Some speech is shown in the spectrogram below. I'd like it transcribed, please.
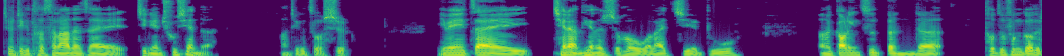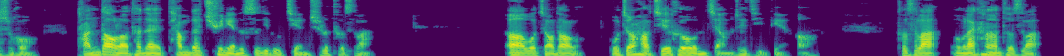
就这个特斯拉的在今年出现的啊这个走势，因为在前两天的时候，我来解读呃高瓴资本的投资风格的时候，谈到了他在他们在去年的四季度减持了特斯拉啊，我找到了。我正好结合我们讲的这几点啊，特斯拉，我们来看看特斯拉。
